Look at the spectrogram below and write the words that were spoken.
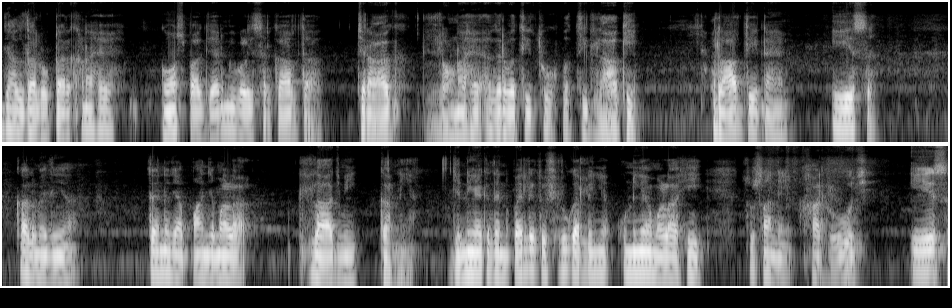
ਜਲ ਦਾ ਲੋਟਾ ਰੱਖਣਾ ਹੈ। ਗੌਸ ਪਾ 11ਵੀਂ ਵਾਲੀ ਸਰਕਾਰ ਦਾ ਚਿਰਾਗ ਲਾਉਣਾ ਹੈ। ਅਗਰਬੱਤੀ ਧੂਪ ਬੱਤੀ ਲਾ ਕੇ ਰਾਤ ਦੇ ਟਾਈਮ ਇਸ ਕਲਮੇ ਦੀਆਂ ਤਿੰਨ ਜਾਂ ਪੰਜ ਮਾਲਾ ਲਾਜ਼ਮੀ ਕਰਨੀਆਂ। ਜਿੰਨੀਆਂ ਇੱਕ ਦਿਨ ਪਹਿਲੇ ਤੋਂ ਸ਼ੁਰੂ ਕਰ ਲਈਆਂ, ਉਨੀਆਂ ਮਾਲਾ ਹੀ ਤੁਸਾਂ ਨੇ ਹਰ ਰੋਜ਼ ਇਸ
